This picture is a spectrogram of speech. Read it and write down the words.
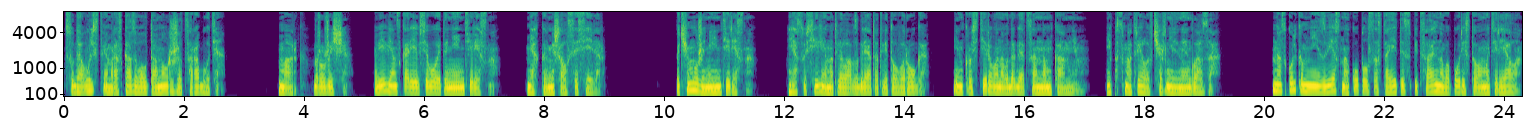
С удовольствием рассказывал Тоноржец о работе. «Марк, дружище, Вивиан, скорее всего, это неинтересно», — мягко вмешался Север. «Почему же неинтересно?» Я с усилием отвела взгляд от витого рога, инкрустированного драгоценным камнем, и посмотрела в чернильные глаза. Насколько мне известно, купол состоит из специального пористого материала,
